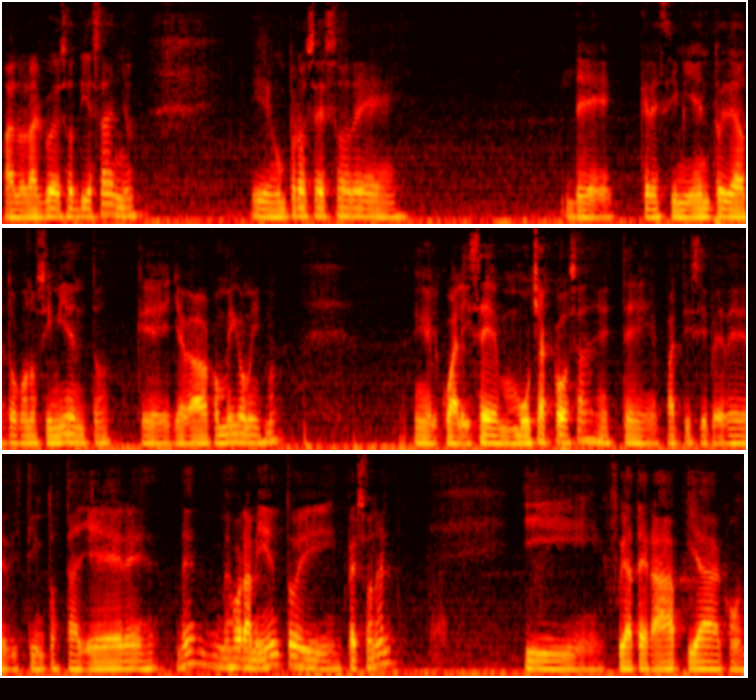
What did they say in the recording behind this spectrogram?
a lo largo de esos 10 años, y en un proceso de, de crecimiento y de autoconocimiento que llevaba conmigo mismo, en el cual hice muchas cosas, este, participé de distintos talleres de mejoramiento y personal y fui a terapia con,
